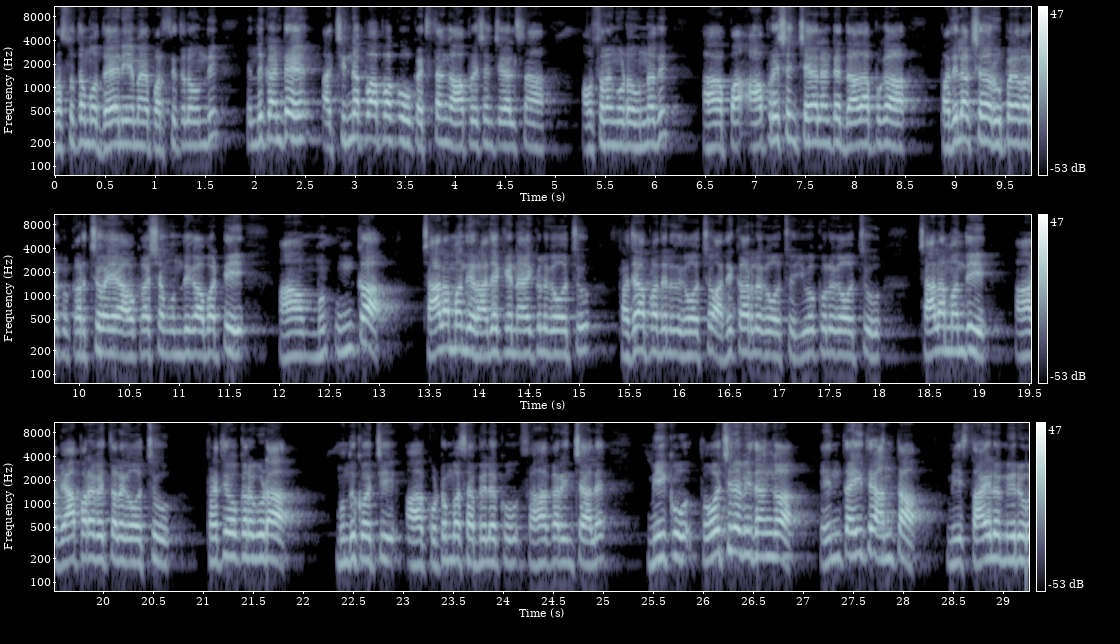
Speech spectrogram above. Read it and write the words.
ప్రస్తుతము దయనీయమైన పరిస్థితిలో ఉంది. ఎందుకంటే ఆ చిన్న పాపకు ఖచ్చితంగా ఆపరేషన్ చేయాల్సిన అవసరం కూడా ఉన్నది. ఆ ఆపరేషన్ చేయాలంటే దాదాపుగా పది లక్షల రూపాయల వరకు ఖర్చు అయ్యే అవకాశం ఉంది కాబట్టి ఆ ఇంకా చాలా మంది రాజకీయ నాయకులు కావచ్చు ప్రజాప్రతినిధులు కావచ్చు అధికారులు కావచ్చు యువకులు కావచ్చు చాలా మంది ఆ వ్యాపారవేత్తలు కావచ్చు ప్రతి ఒక్కరు కూడా ముందుకొచ్చి ఆ కుటుంబ సభ్యులకు సహకరించాలి. మీకు తోచిన విధంగా ఎంతైతే అంత మీ స్థాయిలో మీరు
